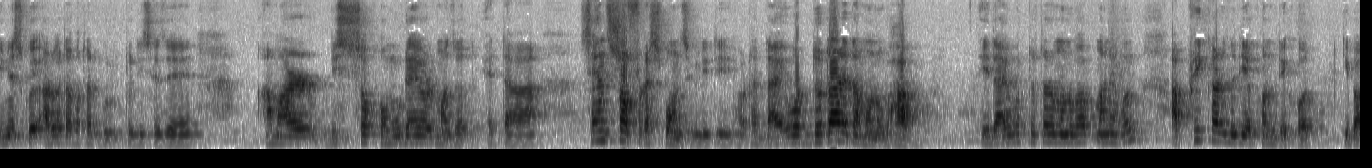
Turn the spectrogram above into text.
ইউনেস্কোই আৰু এটা কথাত গুৰুত্ব দিছে যে আমাৰ বিশ্ব সমুদায়ৰ মাজত এটা চেঞ্চ অফ ৰেচপনচিবিলিটি অৰ্থাৎ দায়বদ্ধতাৰ এটা মনোভাৱ। এই দায়বদ্ধতাৰ মনোভাৱ মানে হ'ল আফ্ৰিকাৰ যদি এখন দেশত কিবা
